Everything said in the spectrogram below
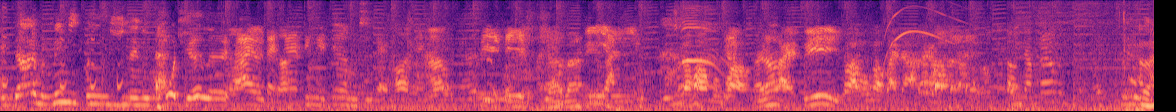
กินได้มันไม่มีมันมีเมนูโคตรเยอะเลยใช่แต่แค่ซิงเกิลมันคือไก่ทอดใช่ไหมดีดีดีอย่างนี้ก็พอหมูกรอบไข่พี่ก็พอหมูกรอบไข่ดาวอะไร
